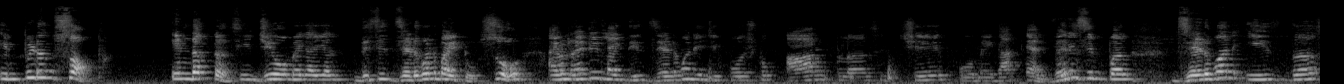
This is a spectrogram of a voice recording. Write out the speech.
Impedance of inductance is j omega l this is z1 by 2 so i will write it like this z1 is equals to r plus j omega l very simple z1 is the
